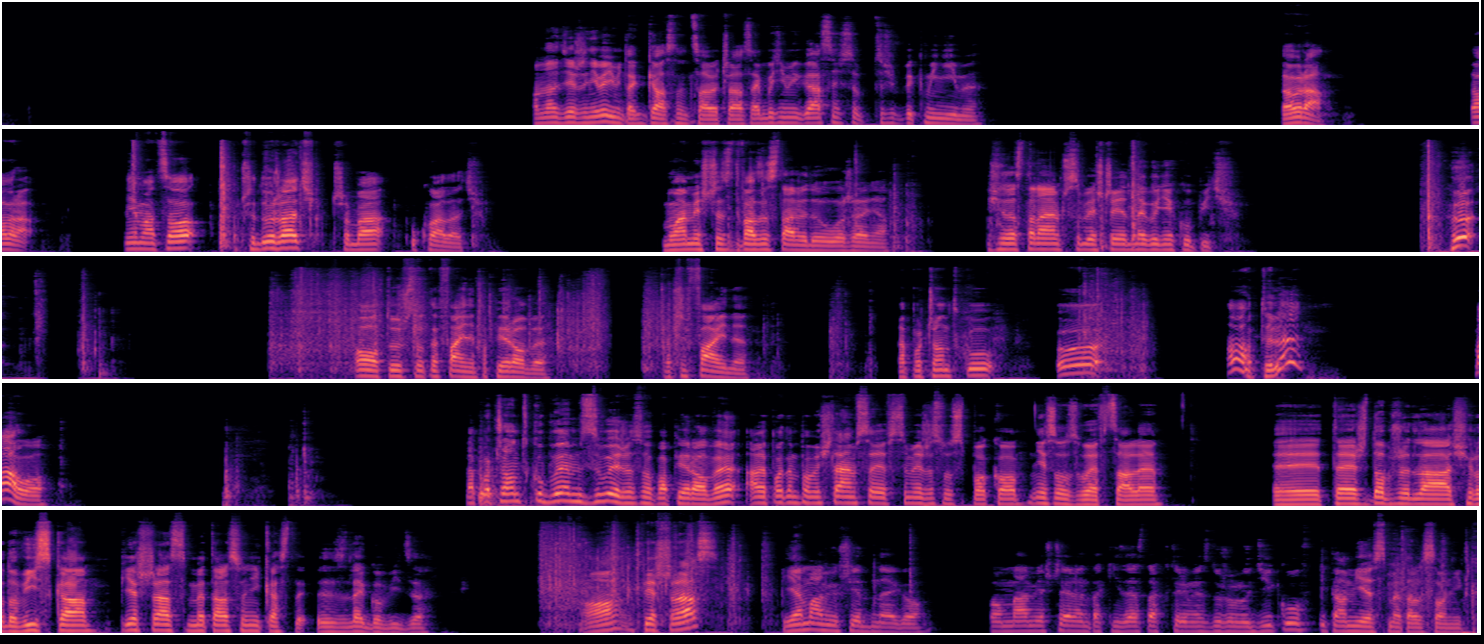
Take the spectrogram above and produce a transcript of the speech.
Mam nadzieję, że nie będzie mi tak gasnąć cały czas. Jak będzie mi gasnąć, to coś wykminimy. Dobra. Dobra. Nie ma co przedłużać, trzeba układać. Bo mam jeszcze z dwa zestawy do ułożenia. I się zastanawiam, czy sobie jeszcze jednego nie kupić. O, tu już są te fajne, papierowe. Znaczy fajne. Na początku... O tyle? Mało. Na początku byłem zły, że są papierowe, ale potem pomyślałem sobie w sumie, że są spoko. Nie są złe wcale. Yy, też dobrze dla środowiska. Pierwszy raz Metal Sonica z, z Lego widzę. O, pierwszy raz? Ja mam już jednego. Bo mam jeszcze jeden taki zestaw, w którym jest dużo ludzików i tam jest Metal Sonic.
